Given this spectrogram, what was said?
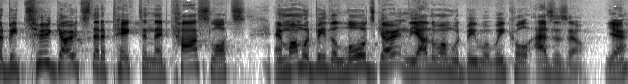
would be two goats that are picked and they'd cast lots, and one would be the Lord's goat and the other one would be what we call Azazel. Yeah?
